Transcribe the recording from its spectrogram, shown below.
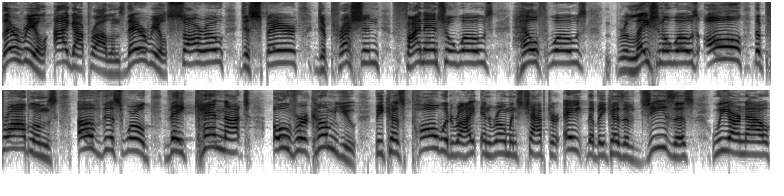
they're real. I got problems. They're real. Sorrow, despair, depression, financial woes, health woes, relational woes, all the problems of this world, they cannot overcome you because Paul would write in Romans chapter 8 that because of Jesus, we are now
